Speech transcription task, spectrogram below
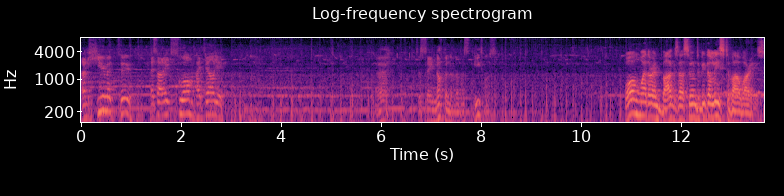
And humid too. It's a right swamp, I tell you. Uh, to say nothing of the mosquitoes. Warm weather and bugs are soon to be the least of our worries.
